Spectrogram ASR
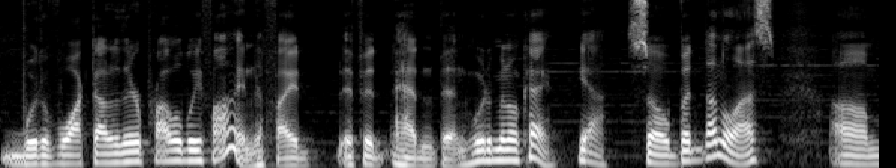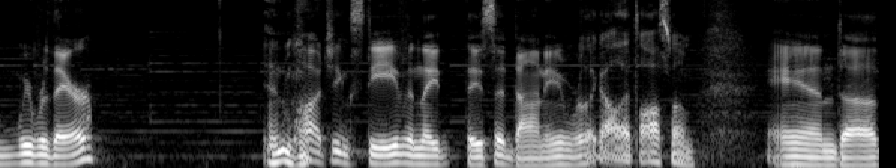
would have walked out of there probably fine if I if it hadn't been. Would have been okay. Yeah. So, but nonetheless, um, we were there and watching Steve, and they they said Donnie, and we're like, oh, that's awesome. And uh,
